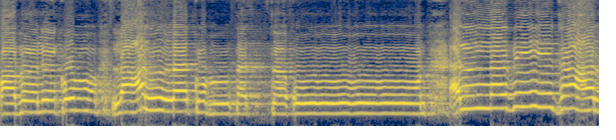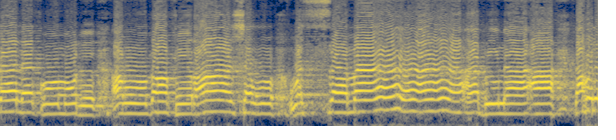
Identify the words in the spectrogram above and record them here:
ক্বাবলিকুম লাআল্লাকুম তাত্তাকুন الذي جعل لكم الأرض فراشا والسماء بناء তাহলে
